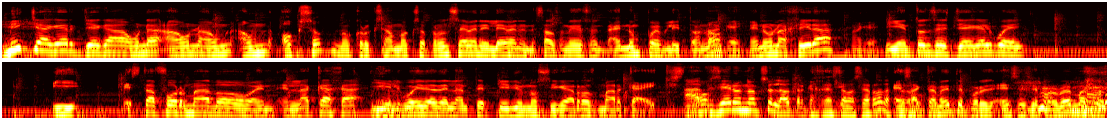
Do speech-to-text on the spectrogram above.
Mick Jagger llega a, una, a, un, a, un, a un Oxxo, no creo que sea un Oxxo, pero un 7-Eleven en Estados Unidos, en- un pueblito, ¿no? En una gira. Y entonces llega el güey y está formado en, en la caja y el güey de adelante pide unos cigarros marca X, ¿no? Ah, pues si era un Oxxo, la otra caja estaba cerrada. pero- Exactamente, por ese es el problema, güey.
